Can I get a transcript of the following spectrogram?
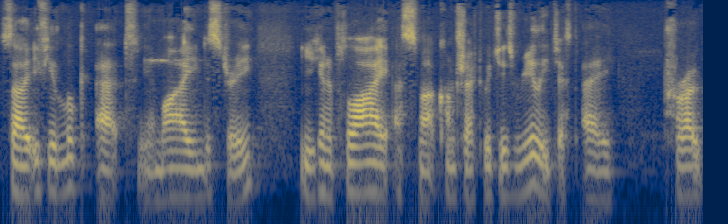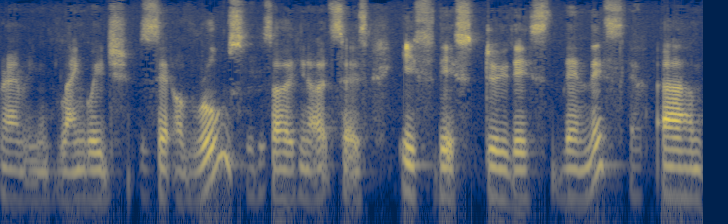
so if you look at you know, my industry, you can apply a smart contract, which is really just a programming language set of rules. Mm-hmm. So, you know, it says if this, do this, then this, yeah. um,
